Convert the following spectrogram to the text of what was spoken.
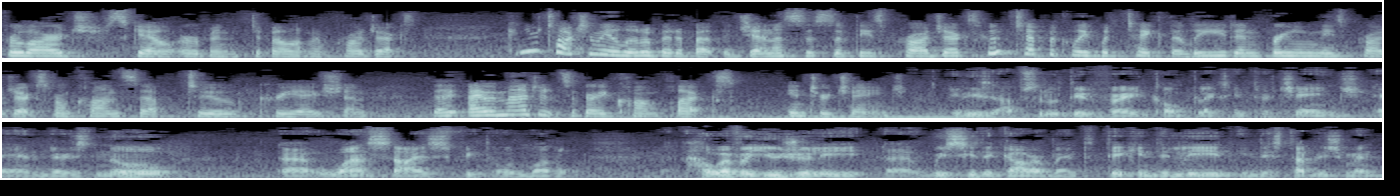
for large-scale urban development projects. Can you talk to me a little bit about the genesis of these projects? Who typically would take the lead in bringing these projects from concept to creation? I, I imagine it's a very complex interchange. It is absolutely a very complex interchange, and there is no uh, one size fits all model. However, usually uh, we see the government taking the lead in the establishment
